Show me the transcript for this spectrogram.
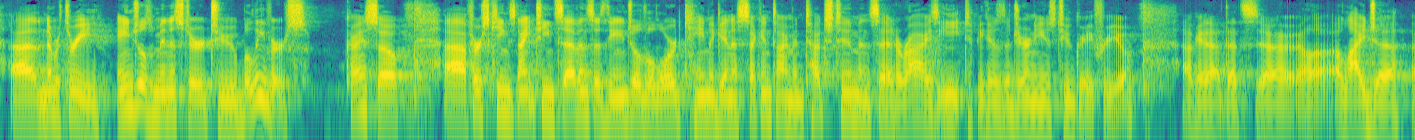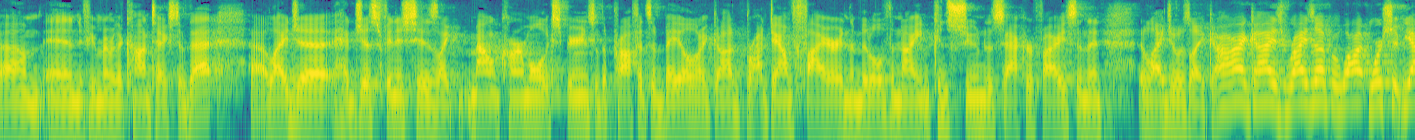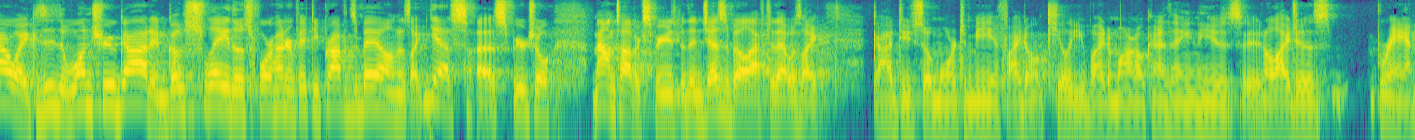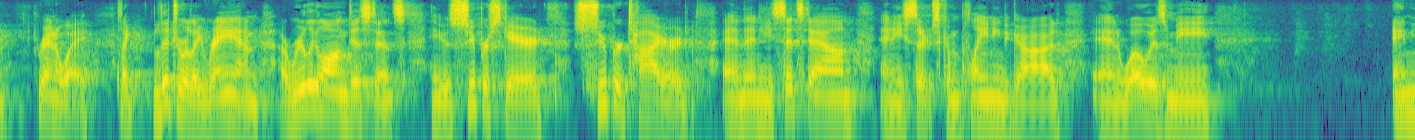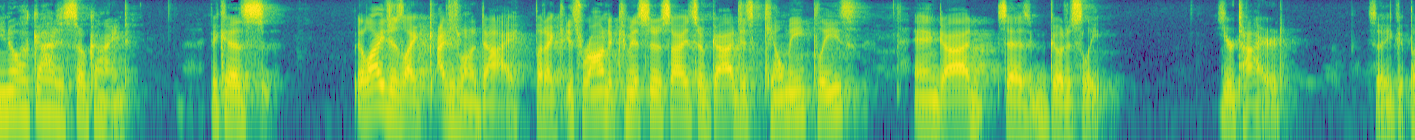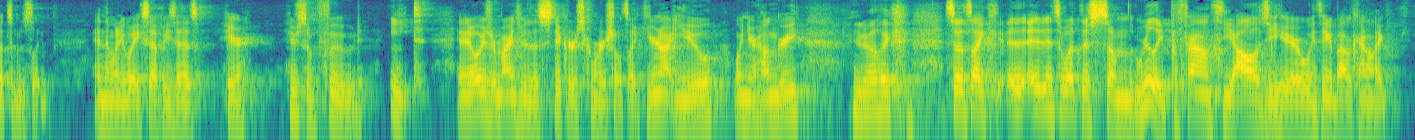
Uh, number three, angels minister to believers. Okay, so uh, 1 Kings 19 7 says, The angel of the Lord came again a second time and touched him and said, Arise, eat, because the journey is too great for you. Okay, that, that's uh, Elijah. Um, and if you remember the context of that, uh, Elijah had just finished his like Mount Carmel experience with the prophets of Baal. Right, God brought down fire in the middle of the night and consumed the sacrifice. And then Elijah was like, "All right, guys, rise up and worship Yahweh because He's the one true God, and go slay those 450 prophets of Baal." And it was like, yes, a spiritual mountaintop experience. But then Jezebel after that was like God, do so more to me if I don't kill you by tomorrow, kind of thing. And he is, and Elijah's ran, ran away, like literally ran a really long distance. He was super scared, super tired, and then he sits down and he starts complaining to God, and woe is me. And you know what? God is so kind because Elijah's like, I just want to die, but I, it's wrong to commit suicide, so God, just kill me, please. And God says, Go to sleep. You're tired. So he puts him to sleep. And then when he wakes up, he says, Here, here's some food. Eat. And it always reminds me of the Snickers commercial. It's like, You're not you when you're hungry. You know, like, so it's like, it's what there's some really profound theology here when you think about kind of like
